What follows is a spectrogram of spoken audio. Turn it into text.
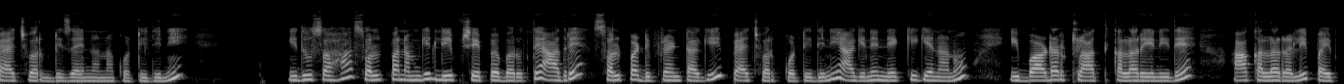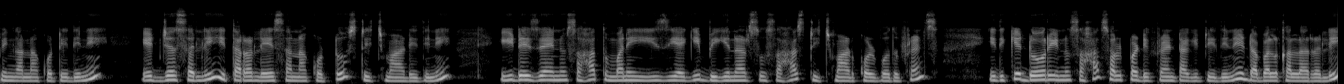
ಪ್ಯಾಚ್ ವರ್ಕ್ ಡಿಸೈನನ್ನು ಕೊಟ್ಟಿದ್ದೀನಿ. ಇದು ಸಹ ಸ್ವಲ್ಪ ನಮಗೆ ಲೀಪ್ ಶೇಪೇ ಬರುತ್ತೆ. ಆದರೆ ಸ್ವಲ್ಪ ಡಿಫ್ರೆಂಟಾಗಿ ಪ್ಯಾಚ್ ವರ್ಕ್ ಕೊಟ್ಟಿದ್ದೀನಿ. ಹಾಗೆಯೇ ನೆಕ್ಕಿಗೆ ನಾನು ಈ ಬಾರ್ಡರ್ ಕ್ಲಾತ್ ಕಲರ್ ಏನಿದೆ, ಆ ಕಲರಲ್ಲಿ ಪೈಪಿಂಗನ್ನು ಕೊಟ್ಟಿದ್ದೀನಿ. ಎಡ್ಜಸ್ಸಲ್ಲಿ ಈ ಥರ ಲೇಸನ್ನು ಕೊಟ್ಟು ಸ್ಟಿಚ್ ಮಾಡಿದ್ದೀನಿ. ಈ ಡಿಸೈನು ಸಹ ತುಂಬಾ ಈಸಿಯಾಗಿ ಬಿಗಿನರ್ಸು ಸಹ ಸ್ಟಿಚ್ ಮಾಡ್ಕೊಳ್ಬೋದು ಫ್ರೆಂಡ್ಸ್ ಇದಕ್ಕೆ ಡೋರಿನೂ ಸಹ ಸ್ವಲ್ಪ ಡಿಫ್ರೆಂಟಾಗಿ ಇಟ್ಟಿದ್ದೀನಿ ಡಬಲ್ ಕಲರಲ್ಲಿ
